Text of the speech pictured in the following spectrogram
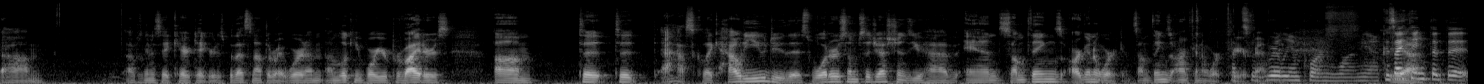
um, I was going to say caretakers, but that's not the right word. I'm, I'm looking for. Your providers, um, to to ask like how do you do this? What are some suggestions you have? And some things are going to work and some things aren't going to work for That's your a family. really important one, yeah. Because I think that the,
